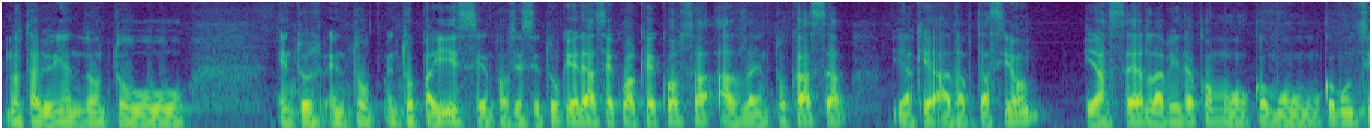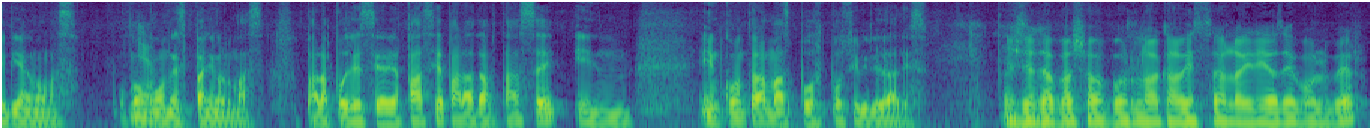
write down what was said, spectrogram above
no estás viviendo en tu, en tu, en tu, en tu país. Entonces, si tú quieres hacer cualquier cosa, hazla en tu casa y aquí adaptación y hacer la vida como, como, como un siriano más, o como Ya. un español más, para poder ser fácil para adaptarse y encontrar más pos- posibilidades. ¿Y se te ha pasado por la cabeza la idea de volver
